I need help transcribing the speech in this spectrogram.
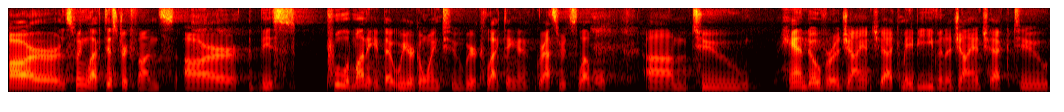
our swing left district funds are this pool of money that we are going to, we're collecting at grassroots level um, to hand over a giant check, maybe even a giant check to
